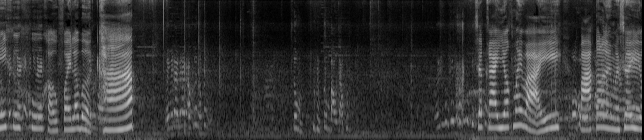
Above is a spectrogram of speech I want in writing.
นี้คือภูเขาไฟระเบิดครับ เฮ้ยไม่ได้ไม่ได้เอาขึ้นเอาขึ้นตุ่มตุ่มเบาจังเฮ้ยสกายยกไม่ไหวโอ้โหป้าก็เลยมาช่วยย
